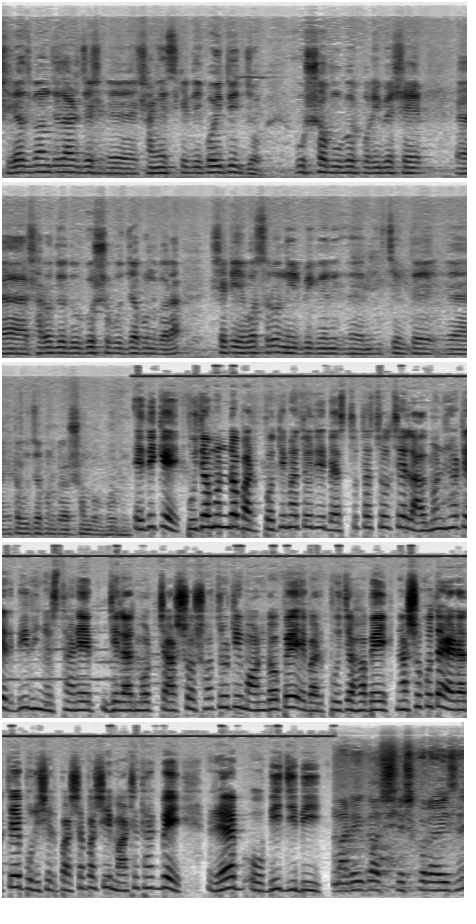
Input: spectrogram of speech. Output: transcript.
সিরাজগঞ্জ জেলার যে সাংস্কৃতিক ঐতিহ্য উৎসবমুখর পরিবেশে শারদীয় দুর্গোৎসব উদযাপন করা সেটি এবছরও নির্বিঘ্নে নিশ্চিন্তে এটা উদযাপন করা সম্ভব হবে। এদিকে পূজা মণ্ডপ আর প্রতিমা তৈরির ব্যস্ততা চলছে লালমনিরহাটের বিভিন্ন স্থানে। জেলার মোট চারশো সতেরোটি মণ্ডপে এবার পূজা হবে। নাশকতা এড়াতে পুলিশের পাশাপাশি মাঠে থাকবে র্যাব ও বিজিবি। মাঠের কাজ শেষ করা হয়েছে।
